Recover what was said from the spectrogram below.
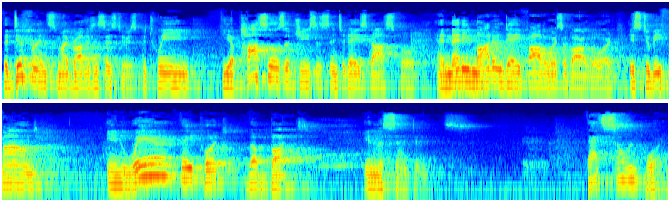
The difference, my brothers and sisters, between the apostles of Jesus in today's gospel and many modern day followers of our Lord is to be found in where they put the but in the sentence. That's so important.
